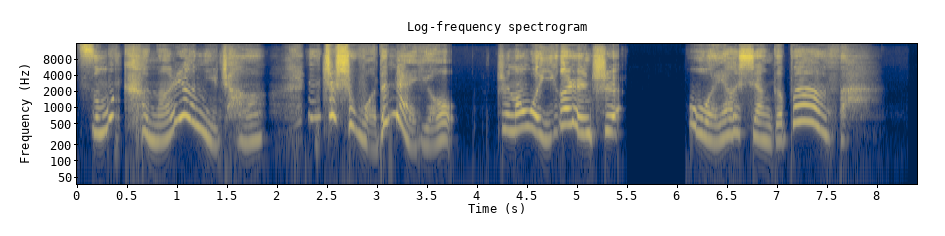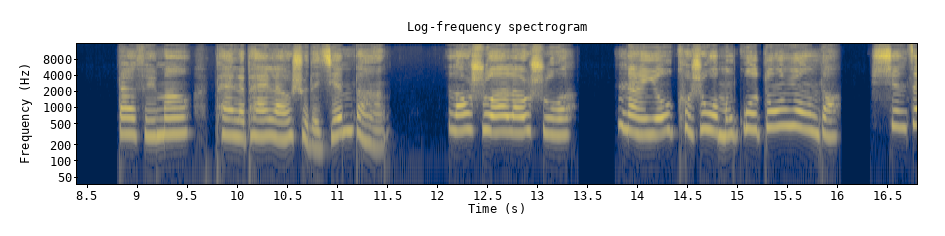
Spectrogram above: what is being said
怎么可能让你尝？这是我的奶油，只能我一个人吃。我要想个办法。大肥猫拍了拍老鼠的肩膀：“老鼠啊，老鼠，奶油可是我们过冬用的，现在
